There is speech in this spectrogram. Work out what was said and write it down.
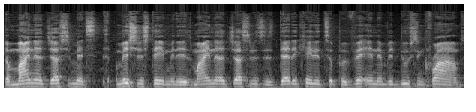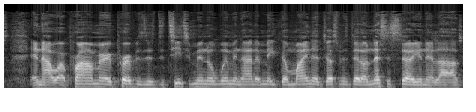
The minor adjustments mission statement is minor adjustments is dedicated to preventing and reducing crimes, and our primary purpose is to teach men or women how to make the minor adjustments that are necessary in their lives,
